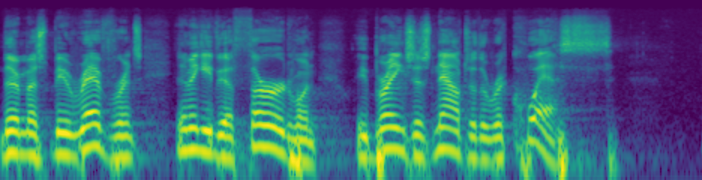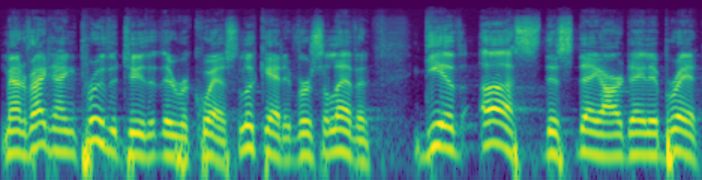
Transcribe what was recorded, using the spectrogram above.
there must be reverence. Let me give you a third one. He brings us now to the requests. Matter of fact, I can prove it to you that they request. Look at it, verse 11. Give us this day our daily bread,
